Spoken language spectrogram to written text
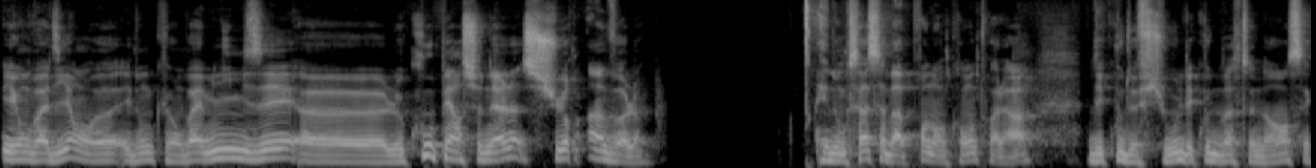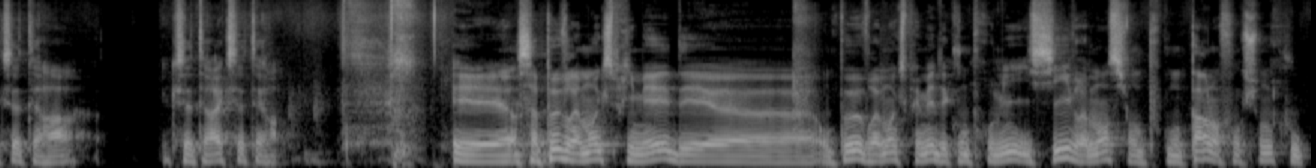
Et on va dire, et donc on va minimiser euh, le coût opérationnel sur un vol. Et donc ça, ça va prendre en compte, voilà, des coûts de fuel, des coûts de maintenance, etc., etc., etc. Et ça peut vraiment exprimer des, euh, on peut vraiment exprimer des compromis ici, vraiment si on, parle en fonction de coût.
